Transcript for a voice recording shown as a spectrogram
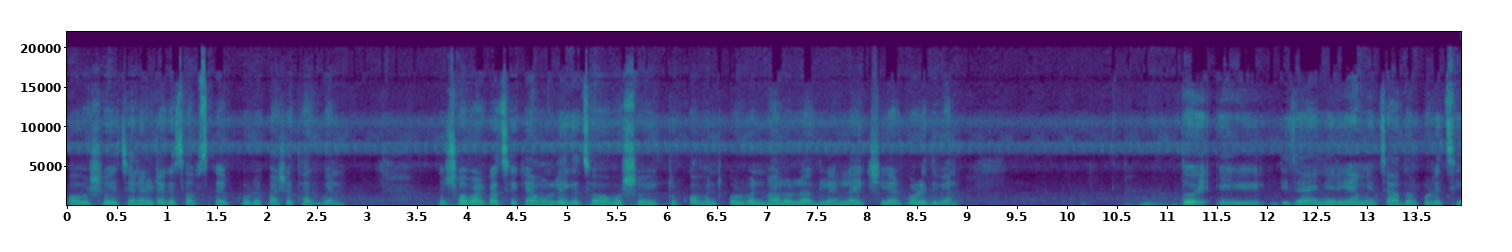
অবশ্যই চ্যানেলটাকে সাবস্ক্রাইব করে পাশে থাকবেন। তো সবার কাছে কেমন লেগেছে অবশ্যই একটু কমেন্ট করবেন, ভালো লাগলে লাইক শেয়ার করে দিবেন। তো এই ডিজাইনেরই আমি চাদর করেছি।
